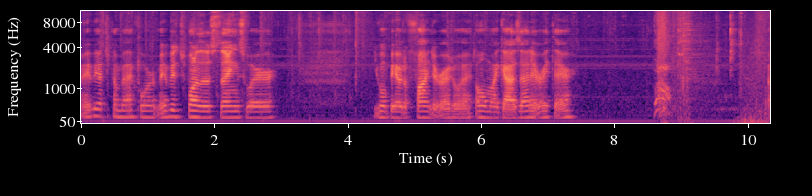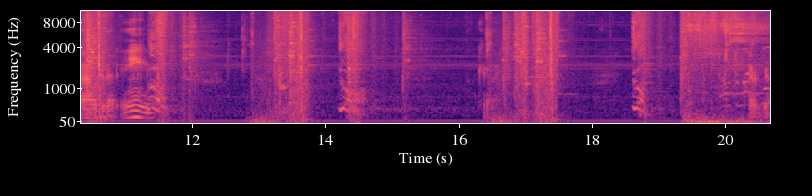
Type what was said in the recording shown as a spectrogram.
Maybe I have to come back for it. Maybe it's one of those things where you won't be able to find it right away. Oh my god, is that it right there? Wow, look at that aim. Okay. There we go.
